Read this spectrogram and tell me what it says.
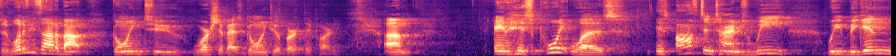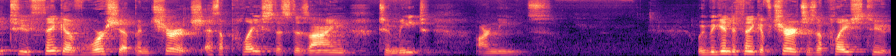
So, what have you thought about going to worship as going to a birthday party? Um, and his point was, is oftentimes we we begin to think of worship and church as a place that's designed to meet our needs. We begin to think of church as a place to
